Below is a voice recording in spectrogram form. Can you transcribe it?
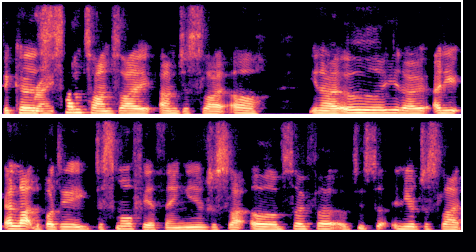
because right. sometimes I I'm just like oh. You know, oh, you know, and you like the body dysmorphia thing. You're just like, oh, I'm so fat. I'm just, and you're just like,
